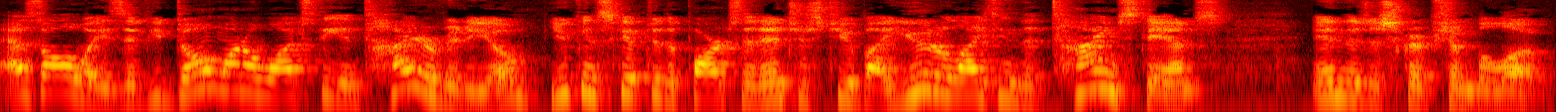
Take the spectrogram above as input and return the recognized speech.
As always, if you don't want to watch the entire video, you can skip to the parts that interest you by utilizing the timestamps in the description below.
